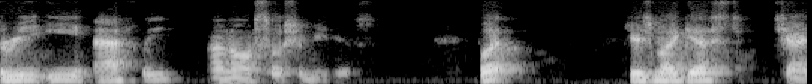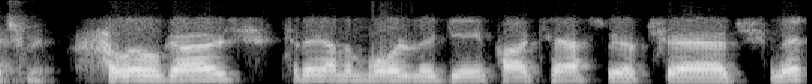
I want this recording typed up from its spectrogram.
3E Athlete, on all social medias. But here's my guest, Chad Schmidt. Hello, guys. Today on the More to the Game podcast, we have Chad Schmidt.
